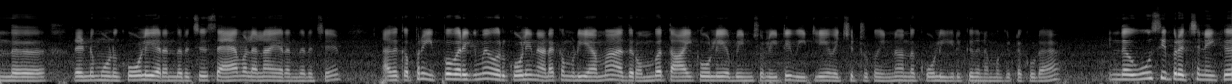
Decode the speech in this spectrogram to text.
அந்த ரெண்டு மூணு கோழி இறந்துருச்சு. சேவலெல்லாம் இறந்துருச்சு. அதுக்கப்புறம் இப்போ வரைக்குமே ஒரு கோழி நடக்க முடியாமல் அது ரொம்ப தாய் கோழி அப்படின்னு சொல்லிட்டு வீட்லேயே வச்சிட்ருக்கோம் இன்னும் அந்த கோழி இருக்குது நம்மக்கிட்ட கூட. இந்த ஊசி பிரச்சனைக்கு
